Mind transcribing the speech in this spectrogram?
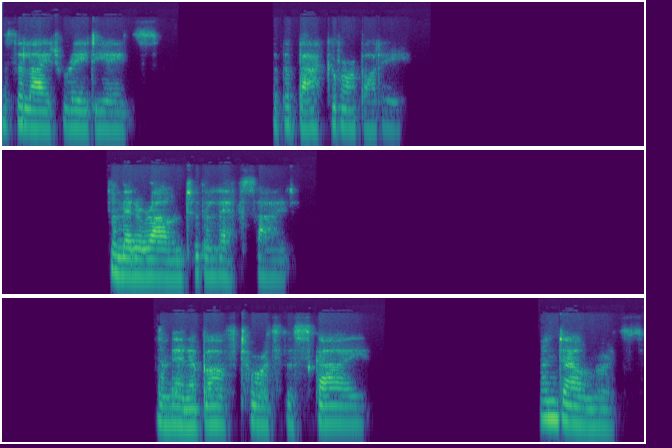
As the light radiates at the back of our body. And then around to the left side. And then above towards the sky and downwards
